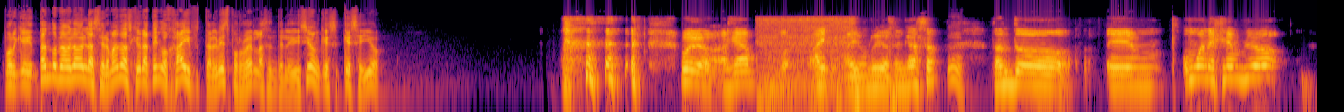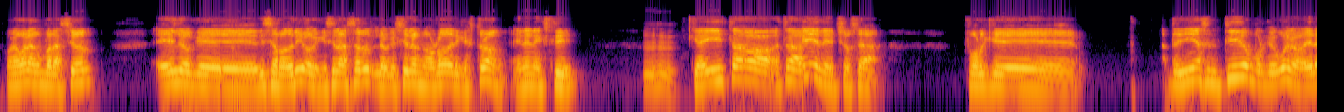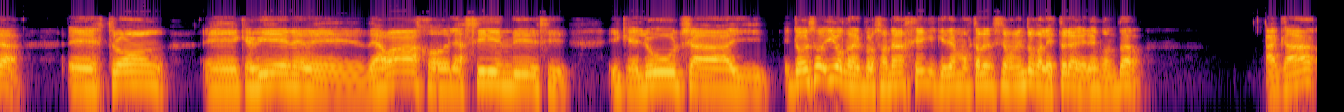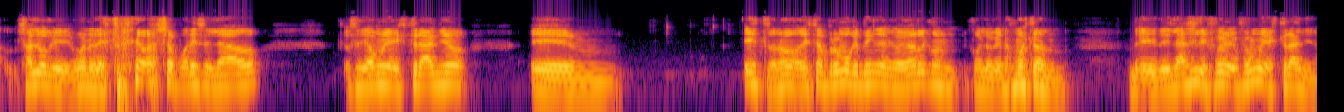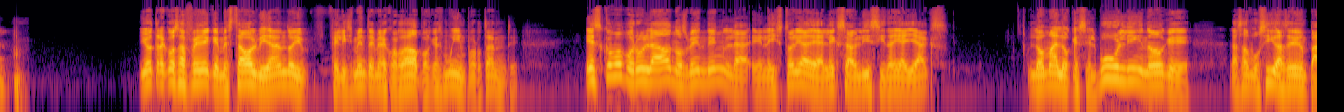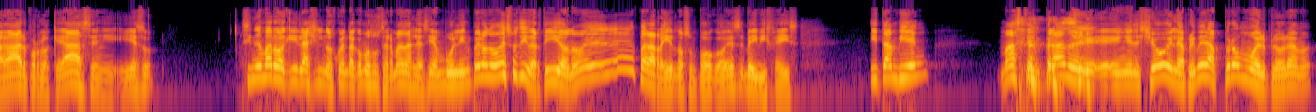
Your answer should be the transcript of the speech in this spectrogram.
Porque tanto me ha hablado de las hermanas que ahora tengo hype, tal vez por verlas en televisión, qué, qué sé yo. Bueno, acá hay, hay un ruido acá en casa. Uh. Tanto, eh, un buen ejemplo, una buena comparación, es lo que dice Rodrigo, que quisieron hacer lo que hicieron con Roderick Strong en NXT. Que ahí estaba, estaba bien hecho, o sea, porque tenía sentido, porque bueno, era eh, Strong eh, que viene de, de abajo, de las indies y, y que lucha y, y todo eso iba con el personaje que querían mostrar en ese momento con la historia que querían contar. Acá, salvo que, bueno, la historia vaya por ese lado, sería muy extraño eh, esto, ¿no? Esta promo que tenga que ver con, con lo que nos muestran de, de Lashley fue, fue muy extraño. Y otra cosa, Fede, que me estaba olvidando y felizmente me he acordado porque es muy importante. Es como por un lado nos venden en la historia de Alexa Bliss y Nia Jax lo malo que es el bullying, ¿no? Que las abusivas deben pagar por lo que hacen y, y eso. Sin embargo, aquí Lashley nos cuenta cómo sus hermanas le hacían bullying, pero no, eso es divertido, ¿no? Es para reírnos un poco, es babyface. Y también, más temprano Sí. en, en el show, en la primera promo del programa,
